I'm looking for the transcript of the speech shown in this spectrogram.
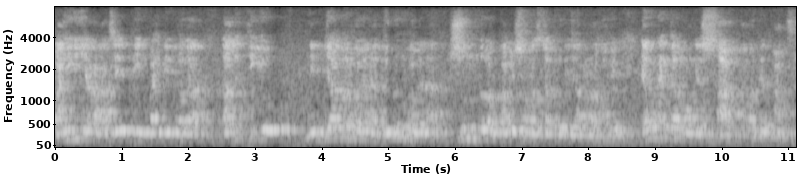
বাহিনী যারা আছে, তিন বাহিনীর প্রধান, তাদের থেকেও নির্যাতন হবে না, জুলুম হবে না, সুন্দরভাবে সমাজটা পরিচালনা হবে। এমন একটা মনের সাপ আমাদের আছে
